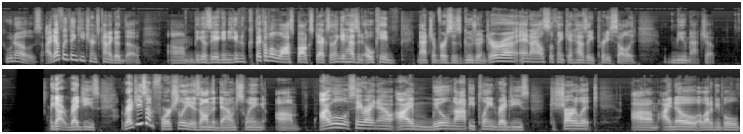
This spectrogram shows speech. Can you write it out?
Who knows? I definitely think E-Turn's kind of good though. Um, because again, you can pick up a Lost Box decks. I think it has an okay matchup versus Goodra and Dura, and I also think it has a pretty solid Mew matchup. We got Regis. Regis unfortunately is on the downswing. Um, I will say right now, I will not be playing Regis to Charlotte. Um, I know a lot of people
